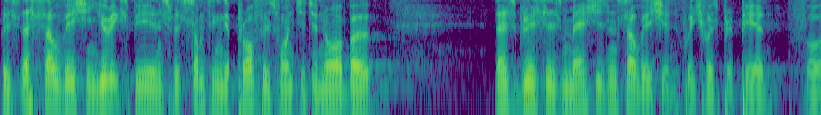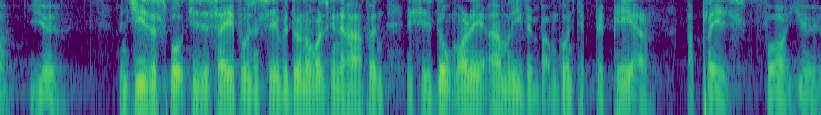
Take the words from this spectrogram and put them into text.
was this salvation your experience was something the prophets wanted to know about. This grace is message and salvation which was prepared for you. When Jesus spoke to his disciples and said, We don't know what's going to happen, he says, Don't worry, I'm leaving, but I'm going to prepare a place for you.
